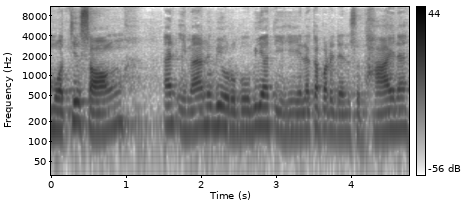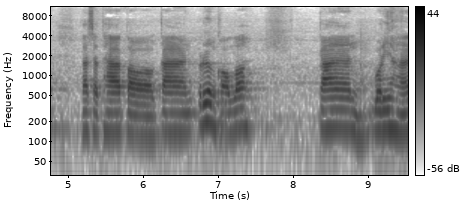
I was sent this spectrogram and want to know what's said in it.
หมวดที่สองอันอิมานุบิรูบูบิยติฮีแล้วก็ประเด็นสุดท้ายนะการศรัทธาต่อการเรื่องของลอการบริหาร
